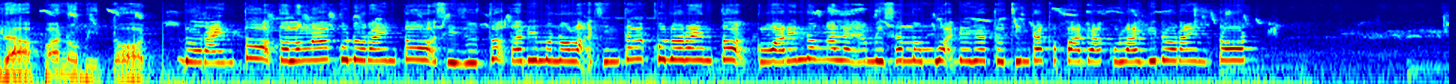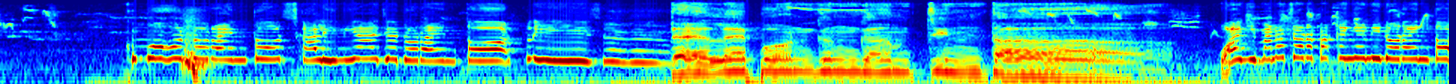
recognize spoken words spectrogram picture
Ada apa Nobito? Doraento, tolong aku Doraento. Si Zuto tadi menolak cintaku Doraento. Keluarin dong alat yang bisa membuat dia jatuh cinta kepada aku lagi Doraento. Kumohon Doraento, sekali ini aja Doraento, please. Telepon genggam cinta. Wah, gimana cara pakainya nih Doraento?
